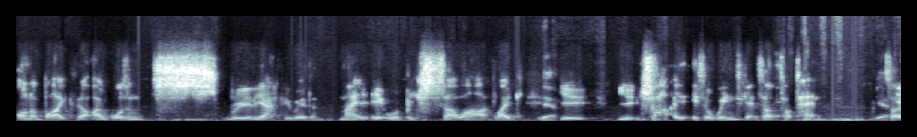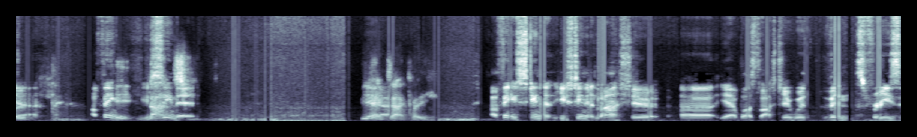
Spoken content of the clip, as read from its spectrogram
on a bike that I wasn't really happy with, mate, it would be so hard. Like Yeah. you, you, it's a win to get inside the top 10. Yeah. So Yeah. I think it- you've seen it. Yeah, Yeah. exactly. I think you've seen it. You've seen it last year. Uh, yeah, it was last year with Vince Friese.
